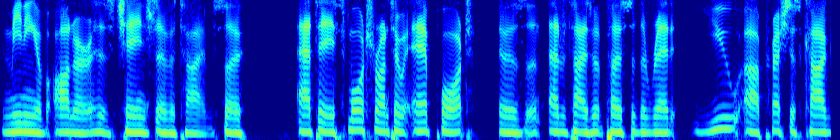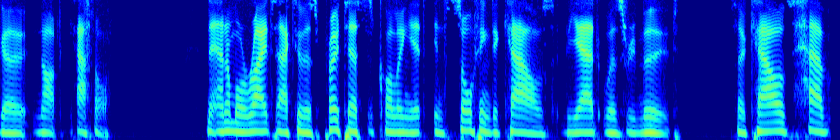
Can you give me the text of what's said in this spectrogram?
the meaning of honor has changed over time. So, at a small Toronto airport, there was an advertisement posted that read, You are precious cargo, not cattle. The animal rights activists protested, calling it insulting to cows. The ad was removed. So, cows have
